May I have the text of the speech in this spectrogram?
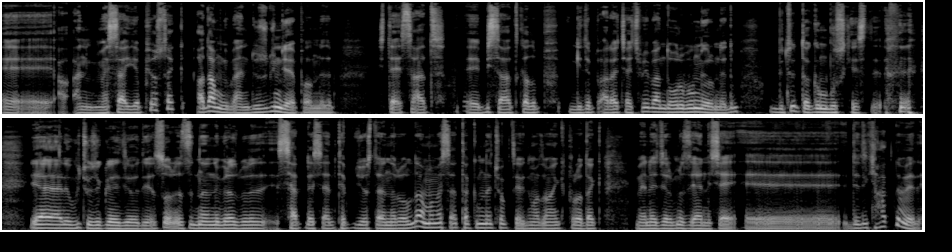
e, hani mesai yapıyorsak adam gibi yani düzgünce yapalım dedim. İşte saat e, bir saat kalıp gidip araç açmayı ben doğru bulmuyorum dedim. Bütün takım buz kesti. ya yani bu çocuk ne diyor diye. Sonrasında hani biraz böyle sertleşen tepki gösterenler oldu ama mesela takımda çok sevdim. O zamanki product menajerimiz yani şey ee, dedi ki haklı dedi.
